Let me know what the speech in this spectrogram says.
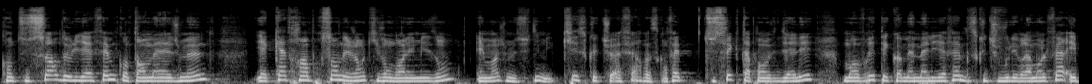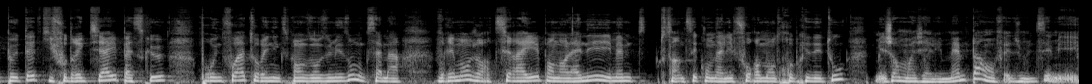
quand tu sors de l'IFM quand t'es en management il y a 80% des gens qui vont dans les maisons Et moi, je me suis dit, mais qu'est-ce que tu vas faire? Parce qu'en fait, tu sais que t'as pas envie d'y aller, mais en vrai, t'es quand même à l'IFM parce que tu voulais vraiment le faire. Et peut-être qu'il faudrait que tu ailles parce que pour une fois, t'aurais une expérience dans une maison. Donc ça m'a vraiment genre tiraillé pendant l'année et même, enfin, tu sais qu'on allait forum entreprise et tout. Mais genre, moi, j'y allais même pas en fait. Je me disais, mais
